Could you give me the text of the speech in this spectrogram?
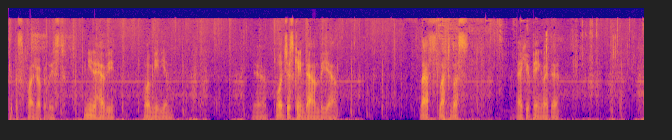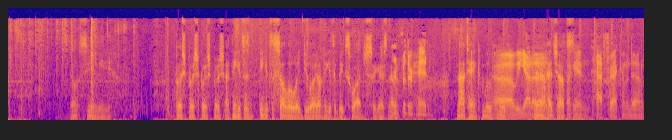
Get the supply drop at least. We need a heavy or a medium. Yeah. Well, it just came down, but yeah. Left, left of us. Accurate ping right there. Don't see a medium. Push, push, push, push. I think it's a think it's a solo or a duo. I don't think it's a big squad. Just so you guys know. And for their head. Not tank. Move, move. Uh, we got a Yeah, no, headshots. fucking half track coming down.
